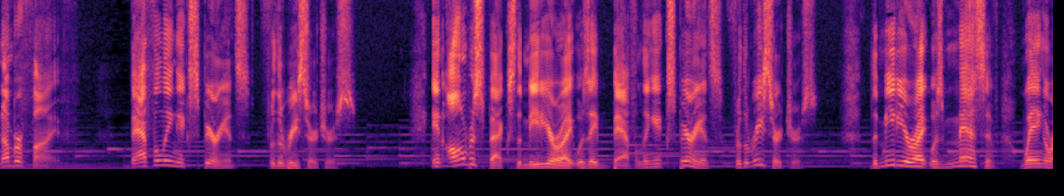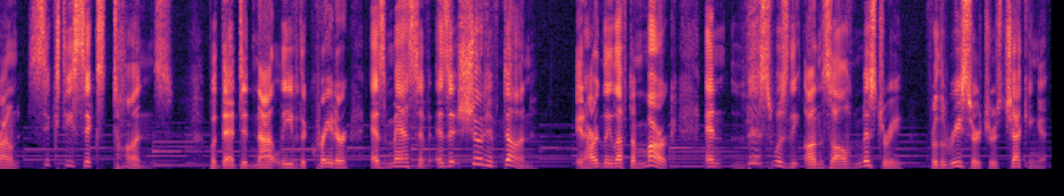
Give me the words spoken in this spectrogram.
Number 5. Baffling experience for the researchers. In all respects, the meteorite was a baffling experience for the researchers. The meteorite was massive, weighing around 66 tons, but that did not leave the crater as massive as it should have done. It hardly left a mark, and this was the unsolved mystery for the researchers checking it.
